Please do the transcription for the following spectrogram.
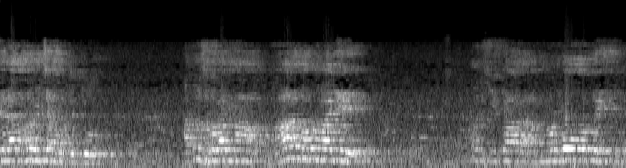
ಜನ ಬಹಳ ವಿಚಾರ ಬರ್ತಿತ್ತು ಅದರ ಸಲುವಾಗಿ ನಾನು ಬಹಳ ಮೌನವಾಗಿ ಅದನ್ನು ಸ್ವೀಕಾರ ನೋಡ್ಕೋತ ಇದ್ದೀನಿ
